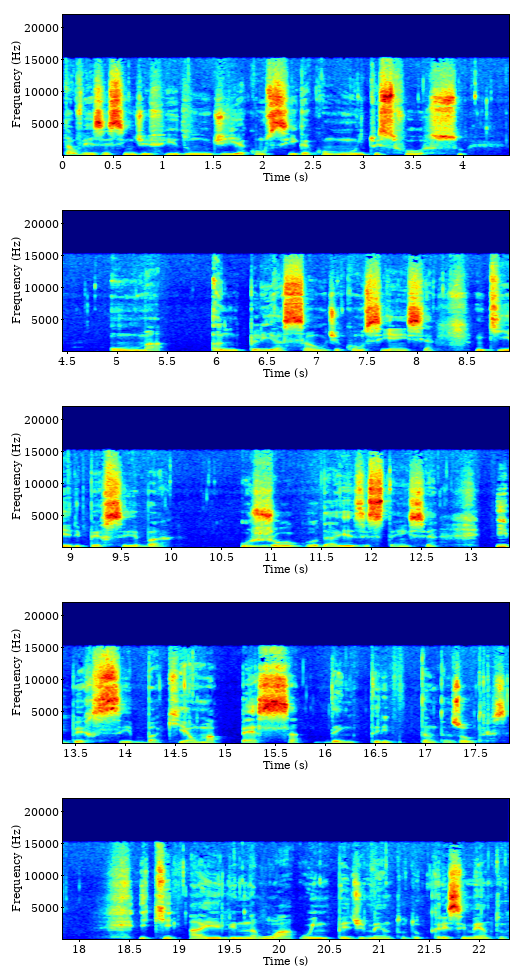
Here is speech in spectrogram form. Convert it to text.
Talvez esse indivíduo um dia consiga, com muito esforço, uma ampliação de consciência em que ele perceba o jogo da existência e perceba que é uma peça dentre tantas outras e que a ele não há o impedimento do crescimento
